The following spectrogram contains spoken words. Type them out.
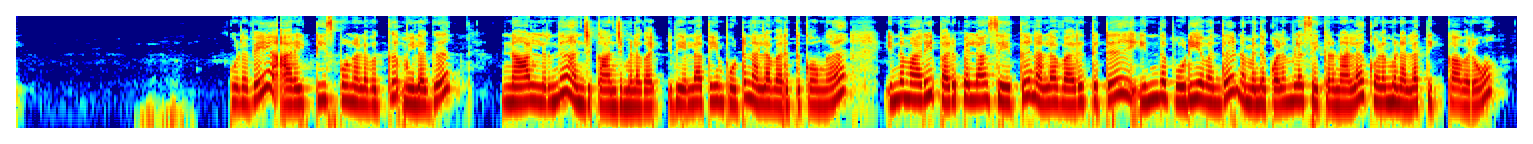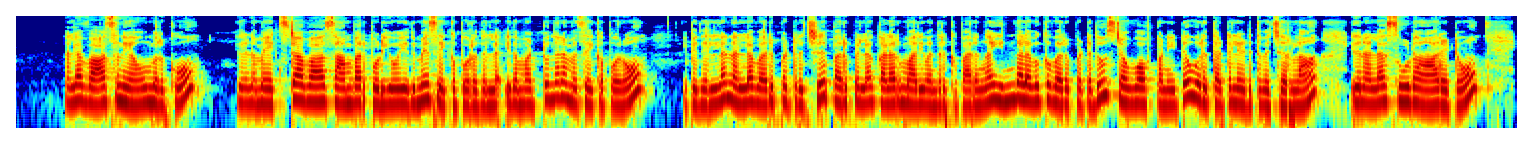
கூடவே அரை டீஸ்பூன் அளவுக்கு மிளகு நாலுலேருந்து அஞ்சு காஞ்ச மிளகாய். இது எல்லாத்தையும் போட்டு நல்லா வறுத்துக்கோங்க. இந்த மாதிரி பருப்பெல்லாம் சேர்த்து நல்லா வறுத்துட்டு இந்த பொடியை வந்து நம்ம இந்த குழம்புல சேர்க்குறனால குழம்பு நல்லா திக்காக வரும். நல்லா வாசனையாகவும் இருக்கும். இதில் நம்ம எக்ஸ்ட்ராவாக சாம்பார் பொடியோ எதுவுமே சேர்க்க போகிறதில்ல இதை மட்டும்தான் நம்ம சேர்க்க போகிறோம் இப்போ இதெல்லாம் நல்லா வறுப்பட்டுருச்சு பருப்பெல்லாம் கலர் மாதிரி வந்திருக்கு பாருங்கள் இந்த அளவுக்கு வறுப்பட்டதும் ஸ்டவ் ஆஃப் பண்ணிவிட்டு ஒரு தட்டில் எடுத்து வச்சிடலாம் இது நல்லா சூடாக ஆறட்டும்.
